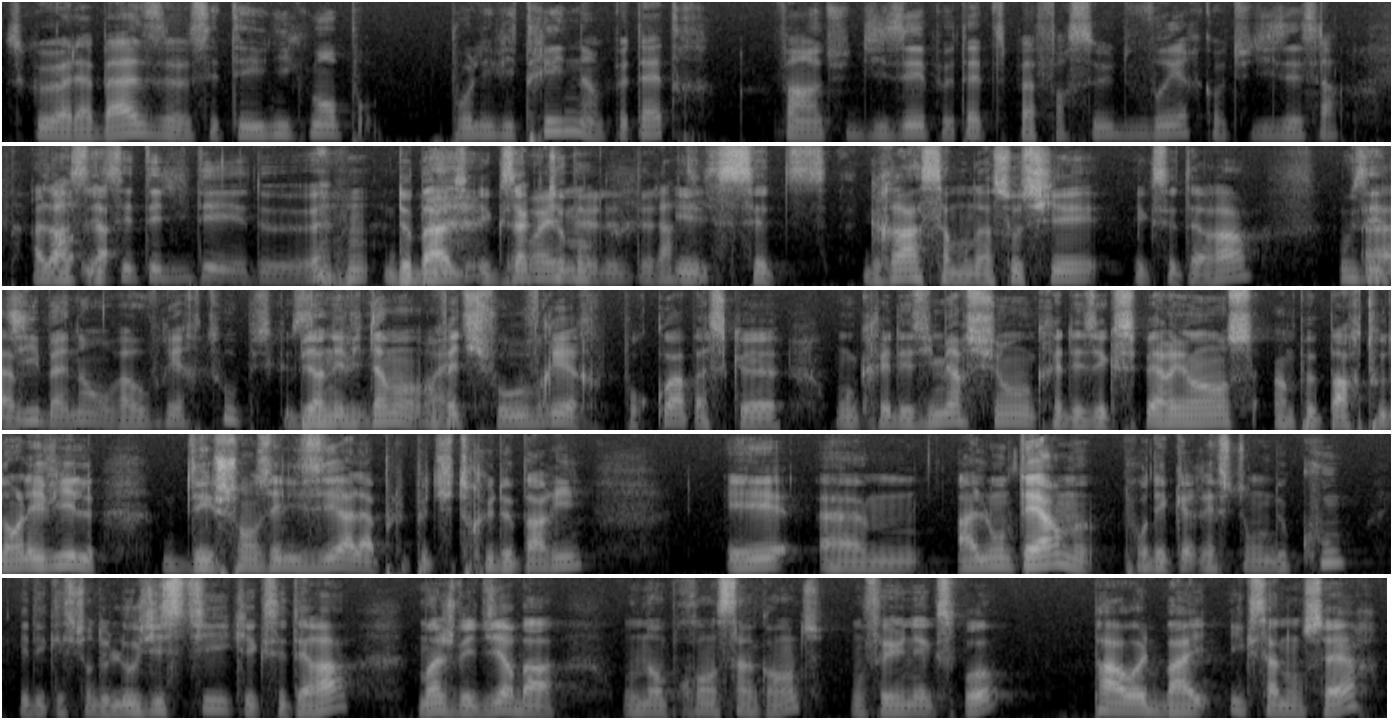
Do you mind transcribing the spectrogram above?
parce qu'à la base, c'était uniquement pour, pour les vitrines, peut-être. Enfin, tu disais peut-être pas forcément d'ouvrir quand tu disais ça. Alors, c'était l'idée de... Mhm, de base, exactement. et c'est grâce à mon associé, etc. Vous êtes euh, dit, bah non, on va ouvrir tout. Puisque bien évidemment. En fait, il faut ouvrir. Pourquoi? Parce que on crée des immersions, on crée des expériences un peu partout dans les villes, des Champs-Élysées à la plus petite rue de Paris. Et euh, à long terme, pour des questions de coûts et des questions de logistique, etc., moi, je vais dire, bah, on en prend 50, on fait une expo, powered by X annonceurs,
